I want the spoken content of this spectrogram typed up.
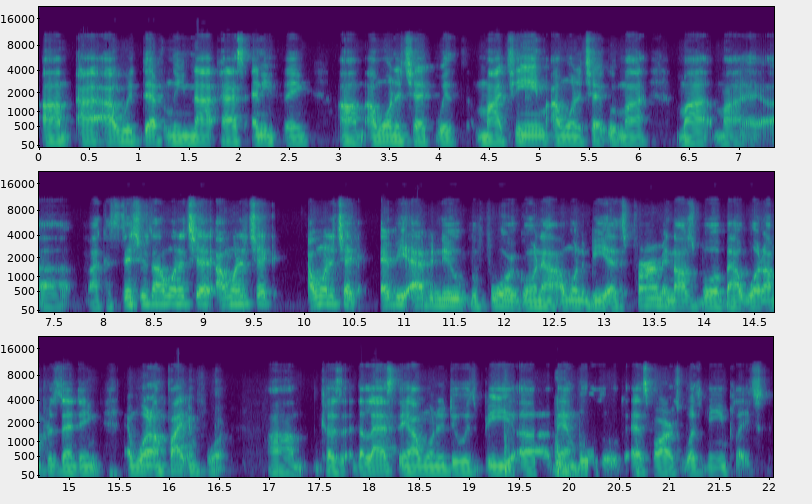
um, I, I would definitely not pass anything Um, I want to check with my team. I want to check with my my my uh, my constituents. I want to check. I want to check. I want to check every avenue before going out. I want to be as firm and knowledgeable about what I'm presenting and what I'm fighting for. Um, because the last thing I want to do is be uh, bamboozled as far as what's being placed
